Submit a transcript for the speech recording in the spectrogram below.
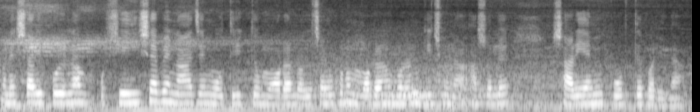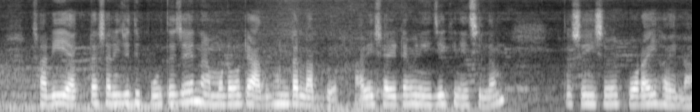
মানে শাড়ি পরি না সেই হিসাবে না যে আমি অতিরিক্ত মডার্ন হয়েছে আমি কোনো মডার্ন মডার্ন কিছু না। আসলে শাড়ি আমি পরতে পারি না। শাড়ি, একটা শাড়ি যদি পরতে যাই না, মোটামুটি আধ ঘণ্টা লাগবে। আর এই শাড়িটা আমি নিজে কিনেছিলাম, তো সেই হিসাবে পরাই হয় না।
